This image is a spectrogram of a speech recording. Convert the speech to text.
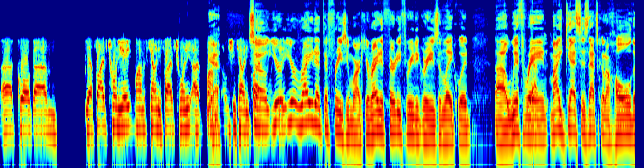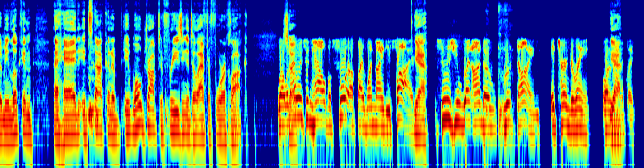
uh, called um, yeah 528 Monmouth County 520 uh, Monmouth, Ocean County. So you're you're right at the freezing mark. You're right at 33 degrees in Lakewood uh, with rain. My guess is that's going to hold. I mean, looking ahead, it's not going to. It won't drop to freezing until after four o'clock. Well, when So- I was in Howell before, up by 195, Yeah. as soon as you went onto Route 9, it turned to rain automatically.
